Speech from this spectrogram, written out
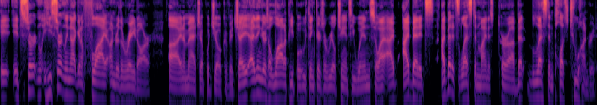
it, it's certainly he's certainly not going to fly under the radar uh, in a matchup with Djokovic. I, I, think there's a lot of people who think there's a real chance he wins. So I, I, I bet it's I bet it's less than minus or uh, bet less than plus two hundred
